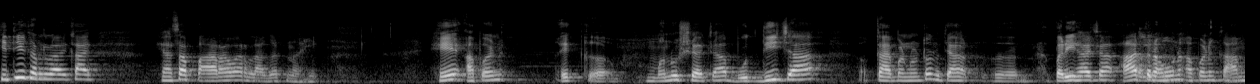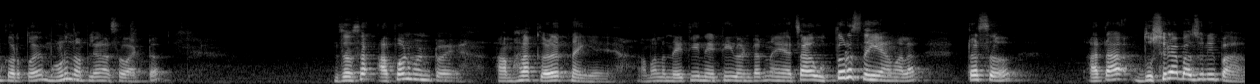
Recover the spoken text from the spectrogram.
किती करणार काय? ह्याचा पारावार लागत नाही. हे आपण एक मनुष्याच्या बुद्धीच्या काय आपण म्हणतो ना त्या परिघाच्या आत राहून आपण काम करतोय म्हणून आपल्याला असं वाटतं. जसं आपण म्हणतोय आम्हाला कळत नाही आहे आम्हाला नेती नेती म्हणतात ना याचा उत्तरच नाही आहे आम्हाला. तसं आता दुसऱ्या बाजूनी पहा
